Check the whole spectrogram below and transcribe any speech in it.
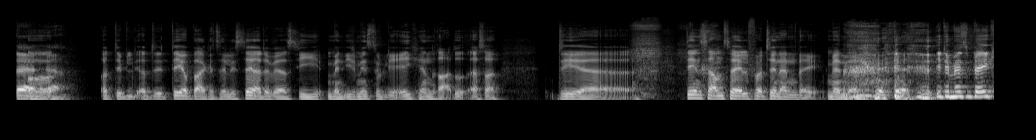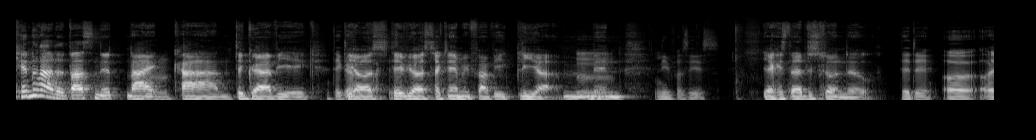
Ja, og, ja. Og, det, og det, det at bagatellisere det ved at sige, men i det mindste bliver jeg ikke henrettet. Altså, det er, det er en samtale for til en anden dag, men øh, I det mindste bliver ikke henrettet, bare sådan lidt, nej, mm. Karen, det gør vi ikke. Det, gør det, er vi også, faktisk det er vi også taknemmelige for, at vi ikke bliver, mm. men lige præcis. jeg kan stadig blive slået ned. Det er det. Og, og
